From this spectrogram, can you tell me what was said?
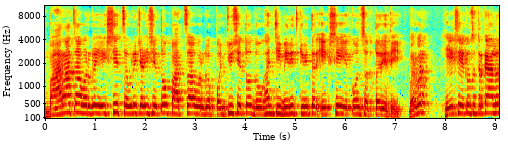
बाराचा वर्ग एकशे चौवेचाळीस येतो पाचचा वर्ग पंचवीस येतो. दोघांची बिरीज केली तर एकशे एकोणसत्तर येते. बरोबर? हे एकशे एकोणसत्तर काय आलं?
